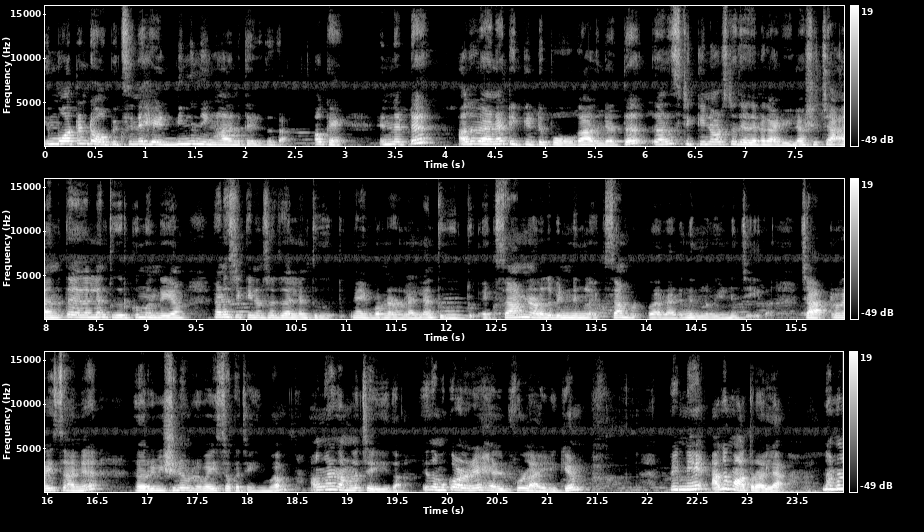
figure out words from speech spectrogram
ഇമ്പോർട്ടന്റ് ടോപ്പിക്സിന്റെ ഹെഡിങ് നിങ്ങൾ അതിനകത്ത് എഴുതുക. ഓക്കെ എന്നിട്ട് അത് വേണേൽ ടിക്കിട്ട് പോവുക. അതിന്റെ അകത്ത് അത് സ്റ്റിക്കി നോട്ട്സ് ചെയ്തിട്ട് കാര്യമില്ല. പക്ഷെ അതിനകത്ത് ഏതെല്ലാം തീർക്കുമ്പോൾ എന്ത് ചെയ്യാം? വേണേൽ സ്റ്റിക്കി നോട്ട്സ് ഇതെല്ലാം തീർത്തു. നെയ്മ്പറിനുള്ള എല്ലാം തീർത്തു. എക്സാമിനുള്ളത് പിന്നെ നിങ്ങൾ എക്സാം പ്രിപ്പയർ ആയിട്ട് നിങ്ങൾ വീണ്ടും ചെയ്യുക. ചാപ്റ്റർ വൈസ് ആണ് റിവിഷനും റിവൈസും ഒക്കെ ചെയ്യുമ്പം അങ്ങനെ നമ്മൾ ചെയ്യുക. ഇത് നമുക്ക് വളരെ ഹെൽപ്ഫുൾ ആയിരിക്കും. പിന്നെ അത് മാത്രമല്ല നമ്മൾ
